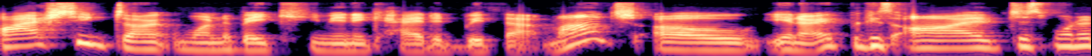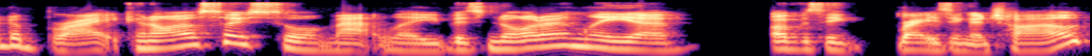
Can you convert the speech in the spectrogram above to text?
I actually don't want to be communicated with that much. I'll, you know, because I just wanted a break. And I also saw mat leave as not only a obviously raising a child,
